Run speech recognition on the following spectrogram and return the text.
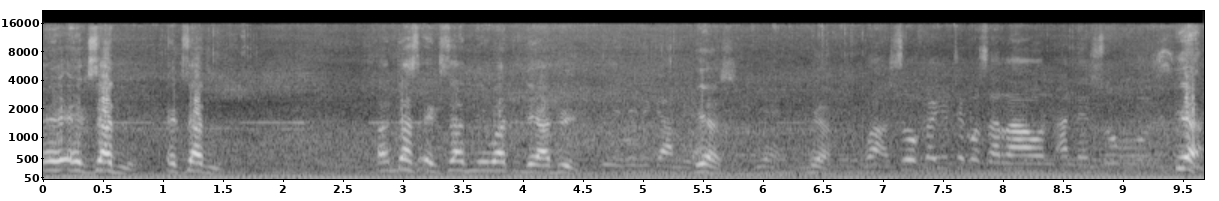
Eh, Exactly. Exactly. And that's exactly what they are doing. Doing in the Gambia. Yes. Yeah. Wow. So can you take us around and then show us? Yeah.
